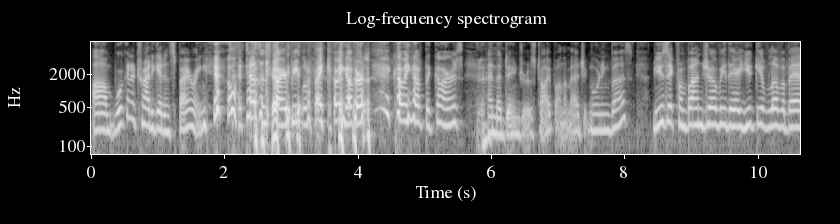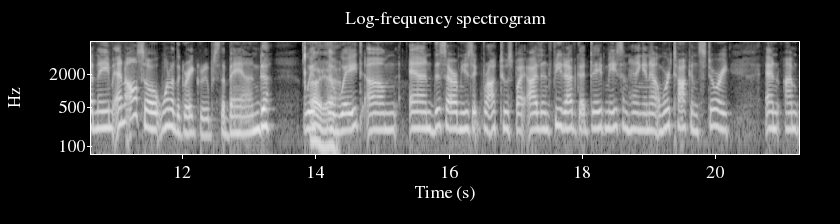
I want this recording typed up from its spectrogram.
Um, we're going to try to get inspiring. what does inspire people to write coming up coming up the cars and the dangerous type on the Magic Morning Buzz. Music from Bon Jovi. There, you give love a bad name, and also one of the great groups, the band. With Oh, yeah. the weight, um, and this hour music brought to us by Island Feed. I've got Dave Mason hanging out, and we're talking story, and I'm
